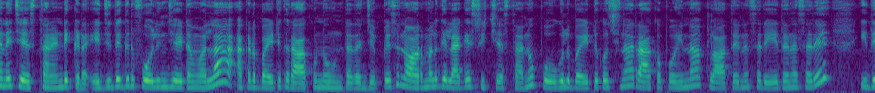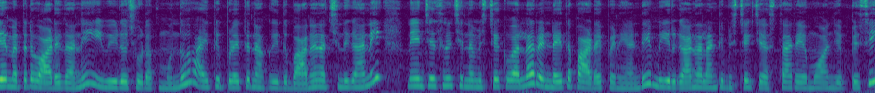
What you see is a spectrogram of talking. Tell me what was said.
అనేది చేస్తానండి ఇక్కడ. ఎడ్జ్ దగ్గర ఫోల్డింగ్ చేయడం వల్ల అక్కడ బయటకు రాకుండా ఉంటుందని చెప్పేసి నార్మల్గా ఇలాగే స్టిచ్ చేస్తాను. పోగులు బయటకు వచ్చినా రాకపోయినా క్లాత్ అయినా సరే ఏదైనా సరే ఇదే మెథడ్ వాడేదాన్ని ఈ వీడియో చూడకముందు. అయితే ఇప్పుడైతే నాకు ఇది బాగానే నచ్చింది కానీ నేను చేసిన చిన్న మిస్టేక్ వల్ల రెండైతే పాడైపోయినాయండి. మీరు కానీ అలాంటి మిస్టేక్ చేస్తారేమో అని చెప్పేసి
